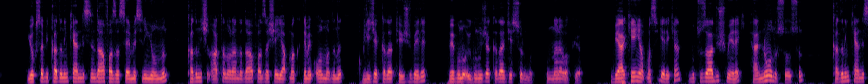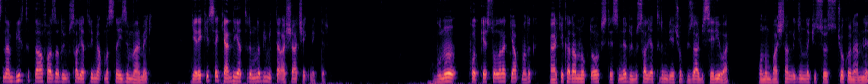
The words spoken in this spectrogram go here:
Yoksa bir kadının kendisini daha fazla sevmesinin yolunun kadın için artan oranda daha fazla şey yapmak demek olmadığını bilecek kadar tecrübeli ve bunu uygulayacak kadar cesur mu? Bunlara bakıyor. Bir erkeğin yapması gereken bu tuzağa düşmeyerek her ne olursa olsun kadının kendisinden bir tık daha fazla duygusal yatırım yapmasına izin vermek, gerekirse kendi yatırımını bir miktar aşağı çekmektir. Bunu podcast olarak yapmadık. Erkekadam.org sitesinde duygusal yatırım diye çok güzel bir seri var. Onun başlangıcındaki söz çok önemli.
